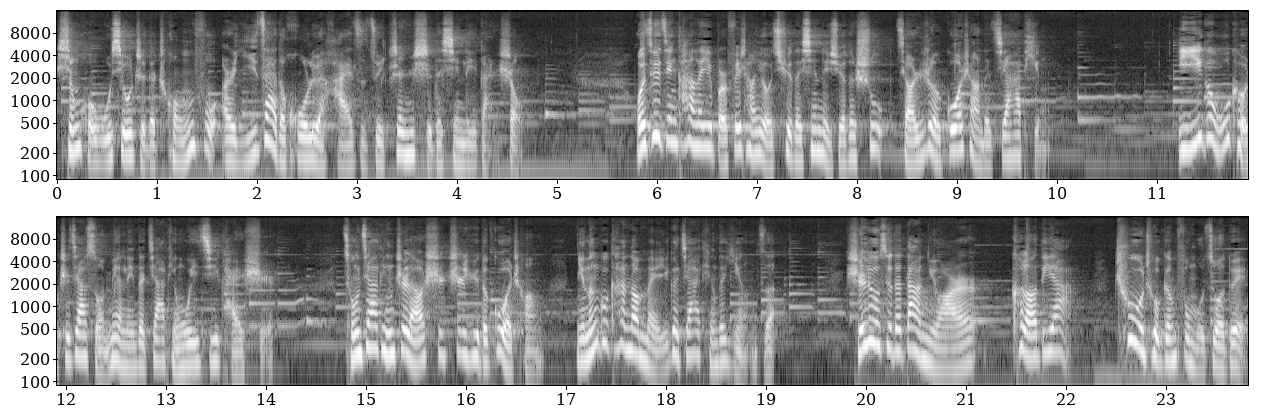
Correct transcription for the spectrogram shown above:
生活无休止的重复，而一再的忽略孩子最真实的心理感受。我最近看了一本非常有趣的心理学的书，叫《热锅上的家庭》。以一个五口之家所面临的家庭危机开始，从家庭治疗师治愈的过程，你能够看到每一个家庭的影子。十六岁的大女儿克劳迪亚，处处跟父母作对，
